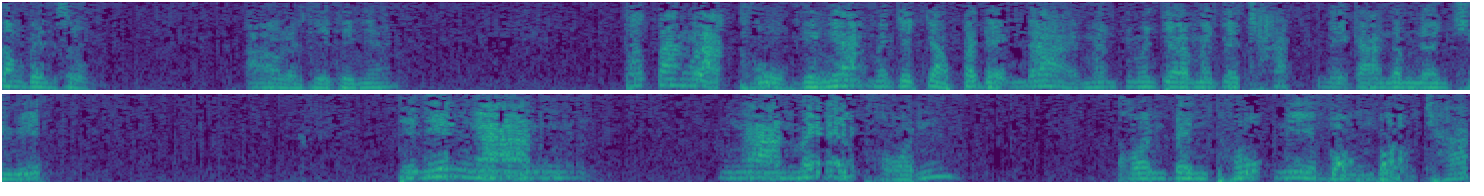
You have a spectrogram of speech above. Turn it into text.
ต้องเป็นสุข เอาเลยทีเนี้ถ้าตั้งหลักถูกอย่างเงี้ย มันจะจับประเด็นได้ มันมันจะมันจะชัดในการดำเนินชีวิต ทีนี้งาน งานไม่ได้ผล คนเป็นทุกข์นี่บ่งบอกชัด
